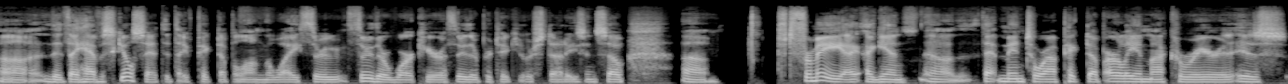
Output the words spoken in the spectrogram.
uh, that they have a skill set that they've picked up along the way through through their work here or through their particular studies. And so um, for me again uh, that mentor I picked up early in my career is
